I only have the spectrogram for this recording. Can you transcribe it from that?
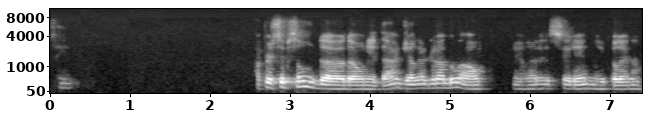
Sim. A percepção da, da unidade ela é gradual, ela é serena e plena.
